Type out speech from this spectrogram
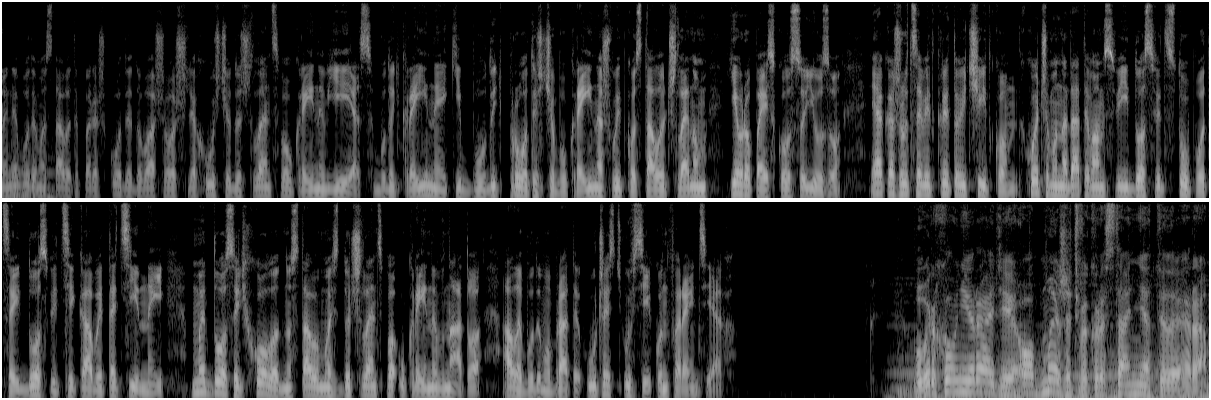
Ми не будемо ставити перешкоди до вашого шляху щодо членства України в ЄС. Будуть країни, які будуть проти, щоб Україна швидко стала членом Європейського союзу. Я кажу це відкрито і чітко. Хочемо надати вам свій досвід вступу. Цей досвід цікавий та цінний. Ми досить холодно ставимось до членства України в НАТО, але будемо брати участь у всіх конференціях. У Верховній Раді обмежать використання телеграм.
